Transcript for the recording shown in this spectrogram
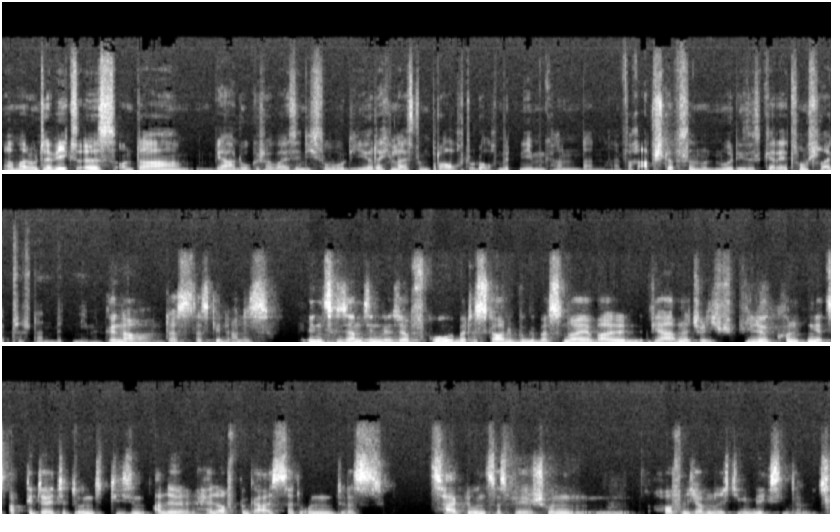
einmal unterwegs ist und da ja logischerweise nicht so die Rechenleistung braucht oder auch mitnehmen kann, dann einfach abstöpseln und nur dieses Gerät vom Schreibtisch dann mitnehmen. Genau, das, das geht alles. Insgesamt sind wir sehr froh über das Gaudebook, über das Neue, weil wir haben natürlich viele Kunden jetzt abgedatet und die sind alle hellauf begeistert und das zeigt uns, dass wir schon hoffentlich auf dem richtigen Weg sind damit.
